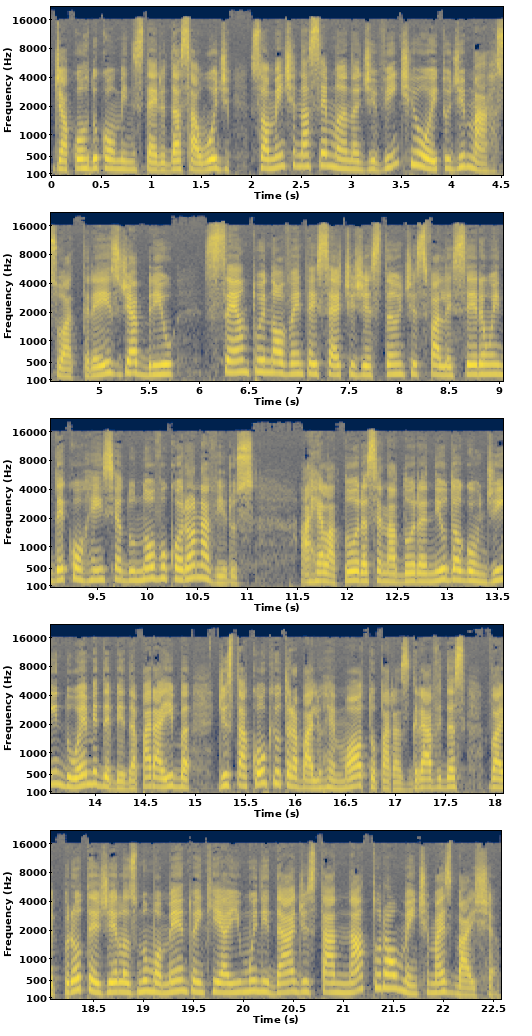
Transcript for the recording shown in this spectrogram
De acordo com o Ministério da Saúde, somente na semana de 28 de março a 3 de abril, 197 gestantes faleceram em decorrência do novo coronavírus. A relatora, senadora Nilda Gondim, do MDB da Paraíba, destacou que o trabalho remoto para as grávidas vai protegê-las no momento em que a imunidade está naturalmente mais baixa.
